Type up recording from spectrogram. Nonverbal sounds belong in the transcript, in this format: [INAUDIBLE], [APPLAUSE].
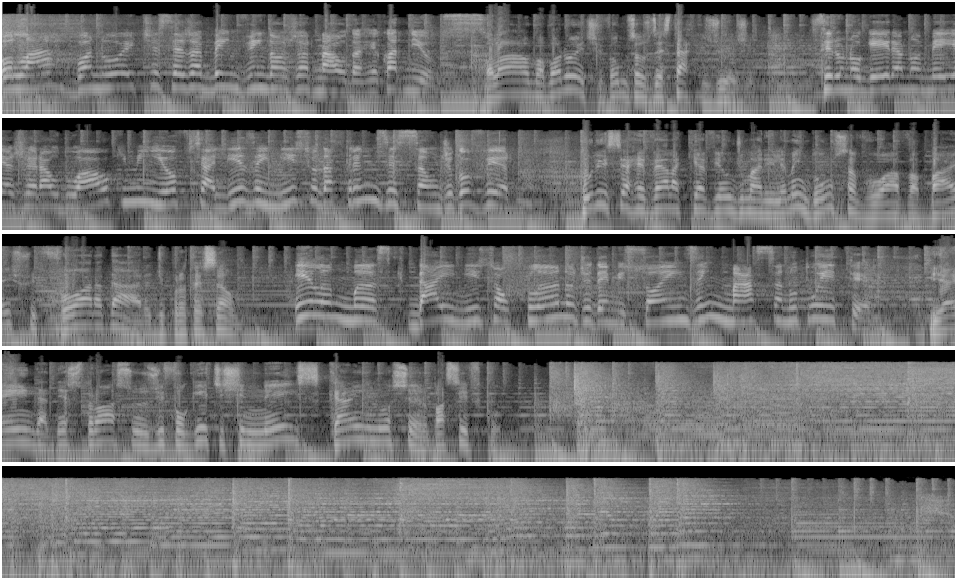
Olá, boa noite. Seja bem-vindo ao Jornal da Record News. Olá, uma boa noite. Vamos aos destaques de hoje. Ciro Nogueira nomeia Geraldo Alckmin e oficializa início da transição de governo. Polícia revela que avião de Marília Mendonça voava baixo e fora da área de proteção. Elon Musk dá início ao plano de demissões em massa no Twitter. E ainda, destroços de foguete chinês caem no Oceano Pacífico.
